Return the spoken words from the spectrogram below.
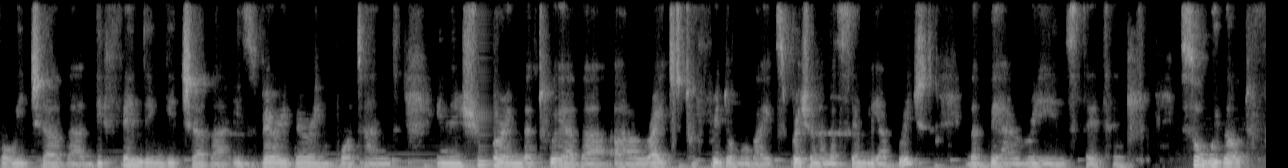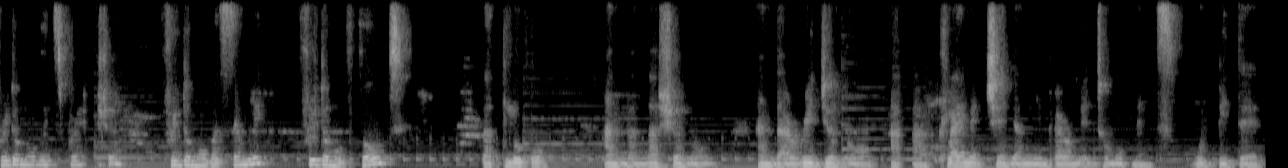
for each other, defending each other is very, very important in ensuring that where the uh, right to freedom of expression and assembly are breached, that they are reinstated. So without freedom of expression, freedom of assembly, freedom of thought, the global and the national and the regional uh, climate change and environmental movements would be dead.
